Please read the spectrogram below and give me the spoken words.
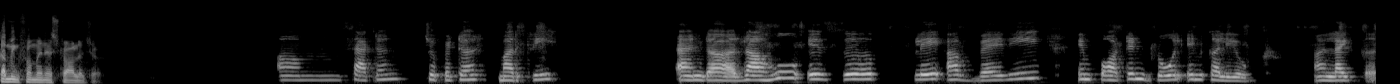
coming from an astrologer um, Saturn, Jupiter, Mercury, and uh, Rahu is uh, play a very important role in Kali Yuga, uh, like uh,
